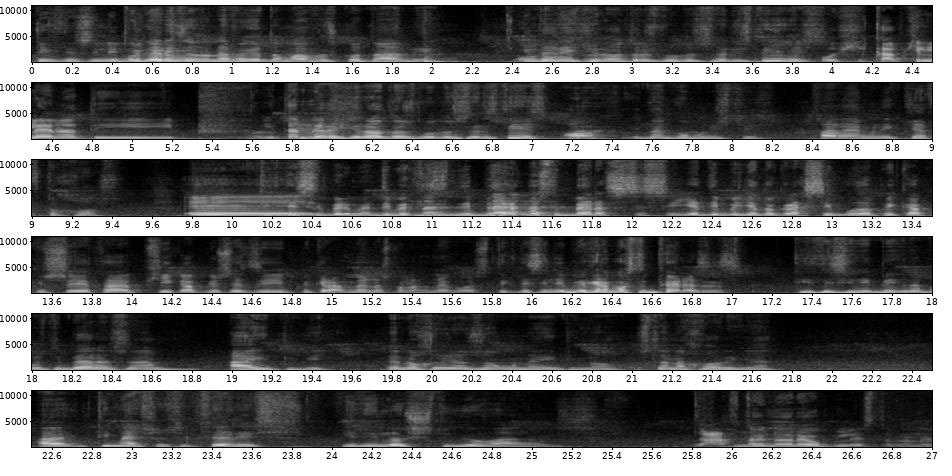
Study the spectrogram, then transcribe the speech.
Τη χθεσινή Τον Γκαρίτσα τον έφεγε το μαύρο σκοτάδι. Ήταν χειρότερος ποδοσφαιριστής; Όχι, κάποιοι λένε ότι πφ, ήταν. Ήταν και- χειρότερο ποδοσφαιριστής; Όχι, ήταν κομμουνιστής. Άρα έμεινε και φτωχό. Ε, Τη χθεσινή, περίμενε, την χθεσινή ναι, πίκρα ναι, πώς ναι. την πέρασες εσύ; Γιατί είπε για το κρασί που θα πει κάποιος, ε, θα πιει κάποιος έτσι πικραμένος Παναθυνακό. Τη χθεσινή πίκρα πώς την πέρασες; Τη χθεσινή πίκρα που την πέρασα, άϊπνη. Ενώ χρειαζόμουν ύπνο, στεναχώρια. Α, τι μέσος, ξέρεις, οι δηλώσεις του Γιωβάνοβιτς. Αυτό είναι ωραίο που λες τώρα, ναι.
